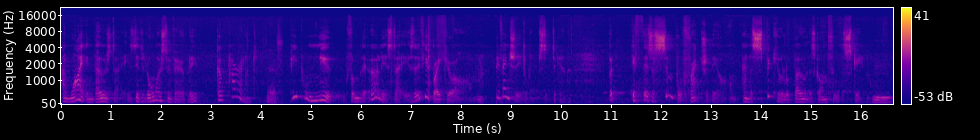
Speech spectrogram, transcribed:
and why in those days did it almost invariably go purulent. Yes. People knew from the earliest days that if you break your arm, eventually it'll stick together. But if there's a simple fracture of the arm and a spicule of bone has gone through the skin, mm-hmm.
